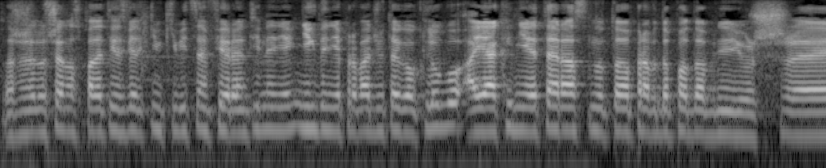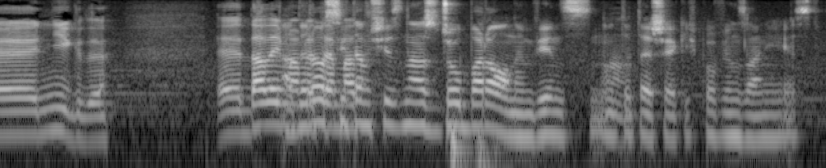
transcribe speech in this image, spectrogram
Zwłaszcza, że Luciano Spalletti jest wielkim kibicem Fiorentiny, nigdy nie prowadził tego klubu, a jak nie teraz, no to prawdopodobnie już e, nigdy. E, dalej A mamy temat... tam się zna z Joe Baronem, więc no, No. to też jakieś powiązanie jest.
